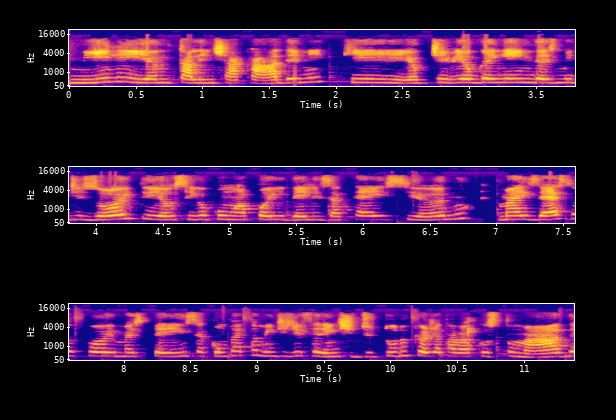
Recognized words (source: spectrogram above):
Mille Young Talent Academy, que eu tive, eu ganhei em 2018 e eu sigo com o apoio deles até esse ano. Mas essa foi uma experiência completamente diferente de tudo que eu já estava acostumada.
